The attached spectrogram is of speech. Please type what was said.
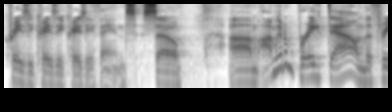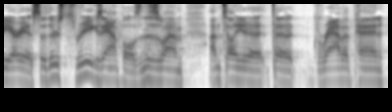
crazy, crazy, crazy things. So um, I'm going to break down the three areas. So there's three examples, and this is why I'm I'm telling you to, to grab a pen,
